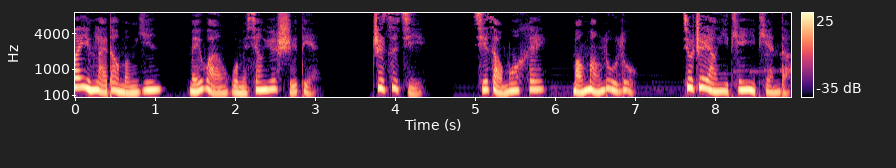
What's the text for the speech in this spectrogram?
欢迎来到萌音，每晚我们相约十点。治自己，起早摸黑，忙忙碌碌，就这样一天一天的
